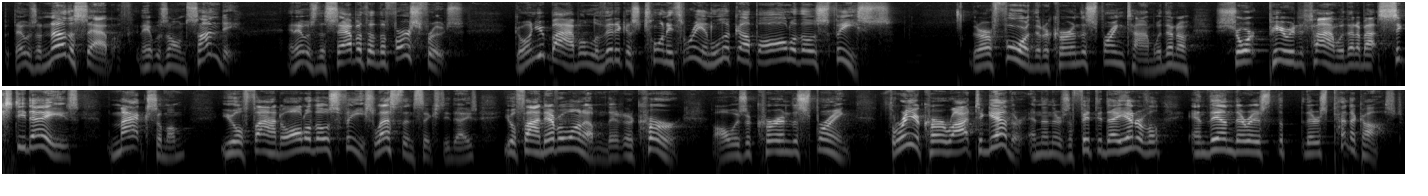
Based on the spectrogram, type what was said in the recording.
but there was another Sabbath, and it was on Sunday and it was the Sabbath of the first fruits. Go in your Bible, Leviticus 23, and look up all of those feasts. There are four that occur in the springtime. Within a short period of time, within about 60 days maximum, you'll find all of those feasts, less than 60 days. You'll find every one of them that occur, always occur in the spring. Three occur right together, and then there's a 50 day interval, and then there is the, there's Pentecost.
